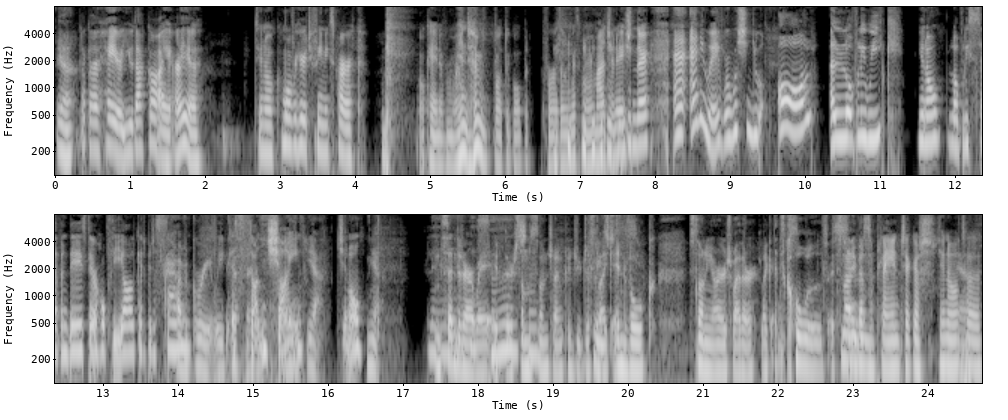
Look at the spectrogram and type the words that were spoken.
yeah. Like, uh, hey, are you that guy? Are you? Do you know? Come over here to Phoenix Park. Okay, never mind. I'm about to go a bit further with my imagination there. Uh, anyway, we're wishing you all a lovely week. You know, lovely seven days there. Hopefully, you all get a bit of sun, Have a great week, bit of sunshine. Yeah, Do you know? yeah. And send it our way. If there's some Sunshine. sunshine, could you just Please like just- invoke sunny Irish weather? Like it's cold. It's not even. us a plane ticket. You know, Yeah. to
